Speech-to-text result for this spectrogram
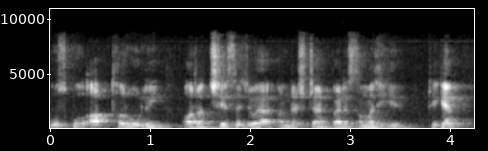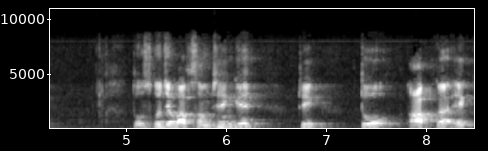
उसको आप थरोली और अच्छे से जो है अंडरस्टैंड पहले समझिए, ठीक है? तो उसको जब आप समझेंगे, ठीक तो आपका एक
